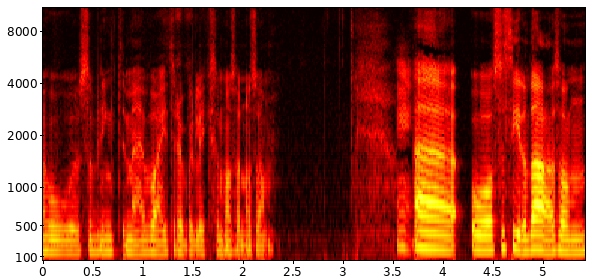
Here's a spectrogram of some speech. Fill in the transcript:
hun som ringte meg, var i trøbbel, liksom, og sånn og sånn. Eh, og så sier hun da sånn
